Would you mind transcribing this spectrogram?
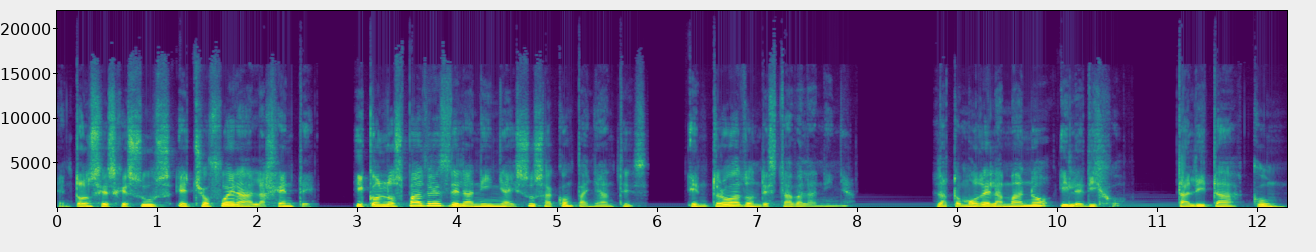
Entonces Jesús echó fuera a la gente y con los padres de la niña y sus acompañantes entró a donde estaba la niña. La tomó de la mano y le dijo, Talita cum,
